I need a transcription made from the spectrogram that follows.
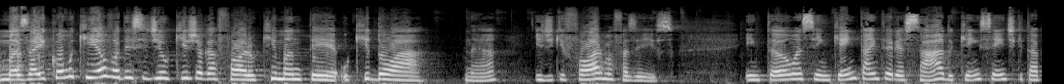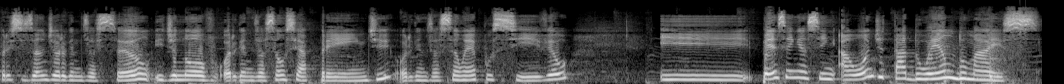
Mas aí, como que eu vou decidir o que jogar fora, o que manter, o que doar, né? E de que forma fazer isso? Então, assim, quem está interessado, quem sente que está precisando de organização, e de novo, organização se aprende, organização é possível. E pensem assim, aonde está doendo mais?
